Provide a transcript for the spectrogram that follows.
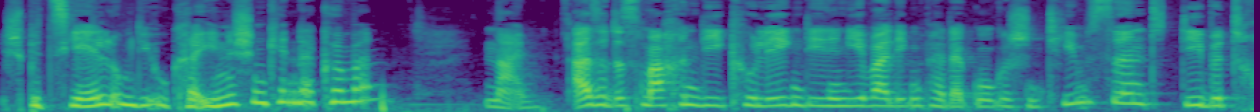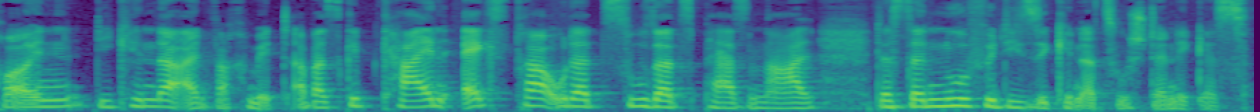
speziell um die ukrainischen Kinder kümmern? Nein. Also das machen die Kollegen, die in den jeweiligen pädagogischen Teams sind, die betreuen die Kinder einfach mit. Aber es gibt kein Extra- oder Zusatzpersonal, das dann nur für diese Kinder zuständig ist.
